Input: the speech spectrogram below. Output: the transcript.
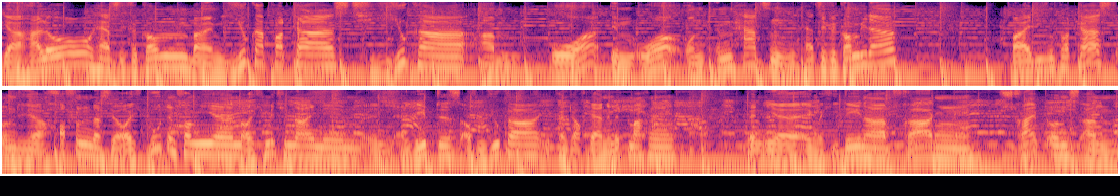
Ja, hallo, herzlich willkommen beim Yuka Podcast. Yuka am Ohr, im Ohr und im Herzen. Herzlich willkommen wieder bei diesem Podcast und wir hoffen, dass wir euch gut informieren, euch mit hineinnehmen in Erlebtes auf dem Yuka. Ihr könnt ja auch gerne mitmachen. Wenn ihr irgendwelche Ideen habt, Fragen, schreibt uns an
